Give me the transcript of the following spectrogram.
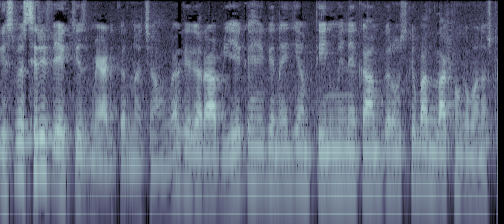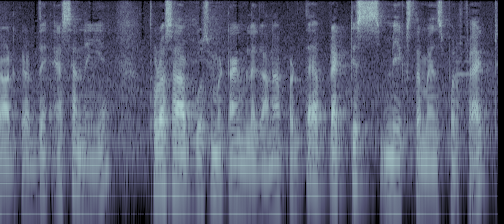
इसमें सिर्फ़ एक चीज़ मैं ऐड करना चाहूँगा कि अगर आप ये कहें कि नहीं जी, हम तीन महीने काम करें, उसके बाद लाखों कमाना स्टार्ट कर दें, ऐसा नहीं है। थोड़ा सा आपको उसमें टाइम लगाना पड़ता है। Practice makes the mans perfect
